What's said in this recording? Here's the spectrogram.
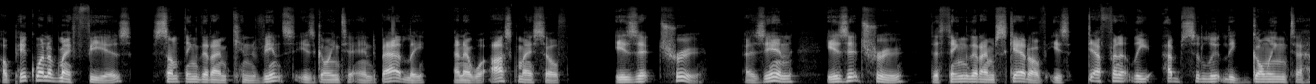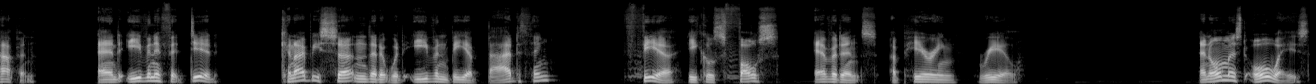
I'll pick one of my fears, something that I'm convinced is going to end badly, and I will ask myself, is it true? As in, is it true the thing that I'm scared of is definitely, absolutely going to happen. And even if it did, can I be certain that it would even be a bad thing? Fear equals false evidence appearing real. And almost always,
